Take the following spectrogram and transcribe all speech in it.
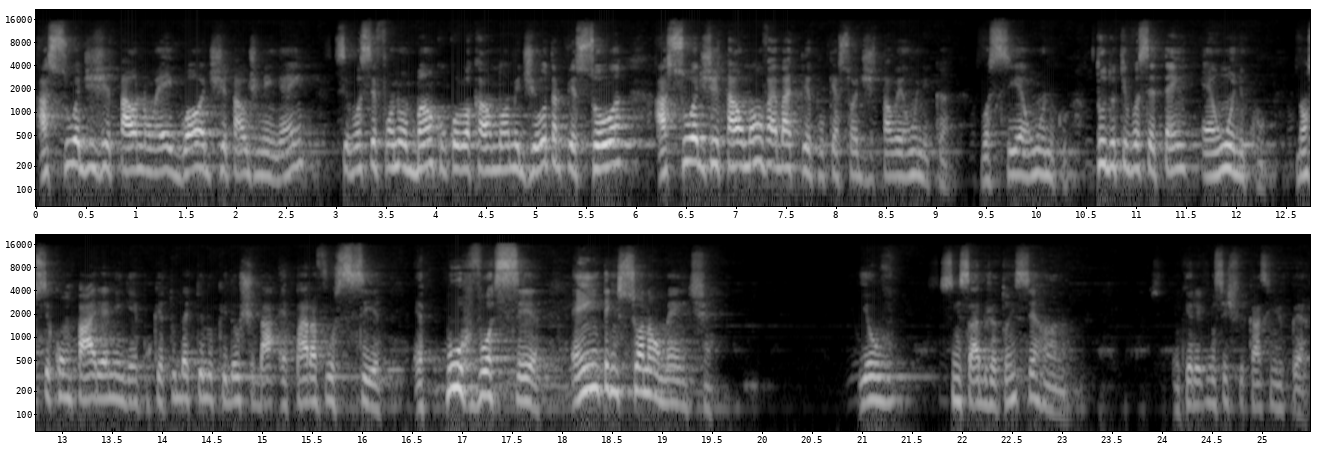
A sua digital não é igual à digital de ninguém. Se você for no banco colocar o nome de outra pessoa, a sua digital não vai bater, porque a sua digital é única. Você é único. Tudo que você tem é único. Não se compare a ninguém, porque tudo aquilo que Deus te dá é para você, é por você, é intencionalmente. E eu, sim, sabe, já estou encerrando. Eu queria que vocês ficassem de pé.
